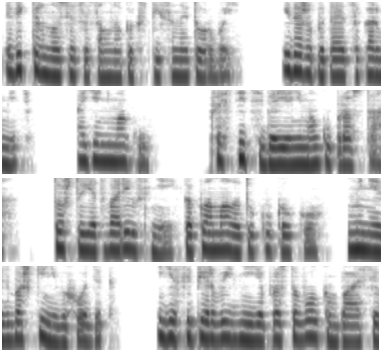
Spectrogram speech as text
Виктор носится со мной, как с писаной торбой. И даже пытается кормить. А я не могу. Простить себя я не могу просто. То, что я творил с ней, как ломал эту куколку, у меня из башки не выходит. И если первые дни я просто волком по оси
